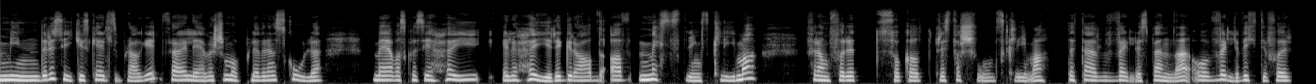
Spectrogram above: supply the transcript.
mindre psykiske helseplager fra elever som opplever en skole med hva skal vi si, høy eller høyere grad av mestringsklima framfor et såkalt prestasjonsklima. Dette er veldig spennende og veldig viktig for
